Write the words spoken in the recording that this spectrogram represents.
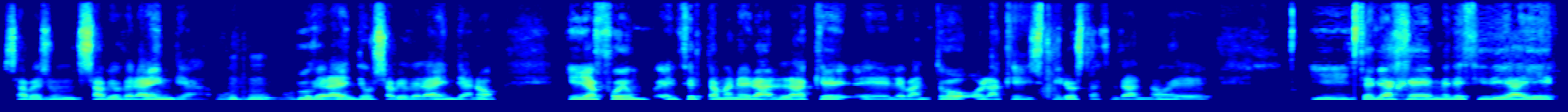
¿sabes? Un sabio de la India, un uh -huh. gurú de la India, un sabio de la India, ¿no? Y ella fue, en cierta manera, la que eh, levantó o la que inspiró esta ciudad, ¿no? Eh, y este viaje me decidí a ir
